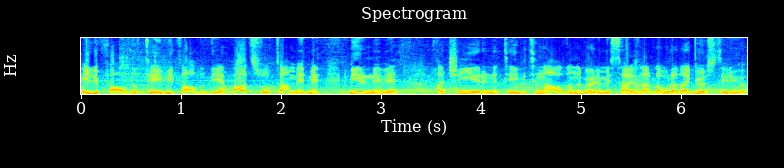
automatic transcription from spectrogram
Elif aldı, tevhid aldı diye Fatih Sultan Mehmet bir nevi haçın yerini tevhidin aldığını böyle mesajlarla burada gösteriyor.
